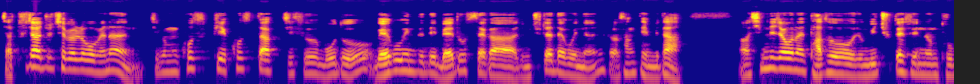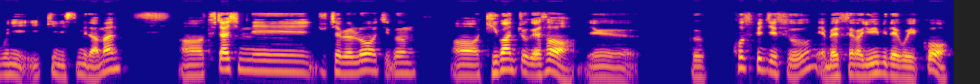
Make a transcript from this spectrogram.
자, 투자 주체별로 보면은 지금 코스피, 코스닥 지수 모두 외국인들이 매도세가 좀 출해되고 있는 그런 상태입니다. 어, 심리적으로는 다소 좀 위축될 수 있는 부분이 있긴 있습니다만 어, 투자 심리 주체별로 지금 어, 기관 쪽에서 예, 그 코스피 지수 예, 매수세가 유입이 되고 있고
